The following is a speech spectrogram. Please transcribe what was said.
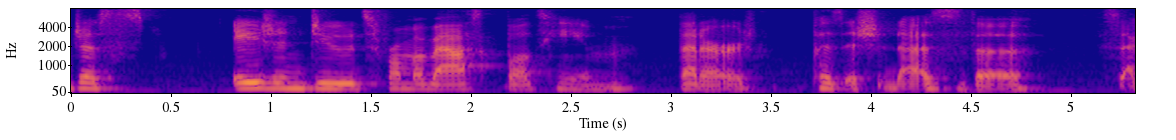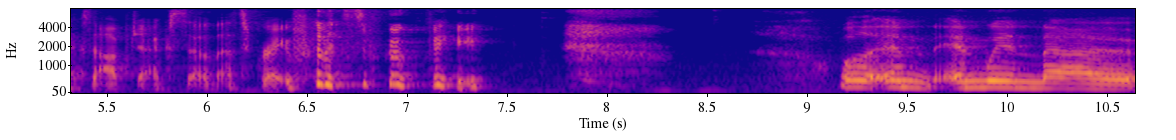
just Asian dudes from a basketball team that are positioned as the sex object. So that's great for this movie. Well, and and when uh,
